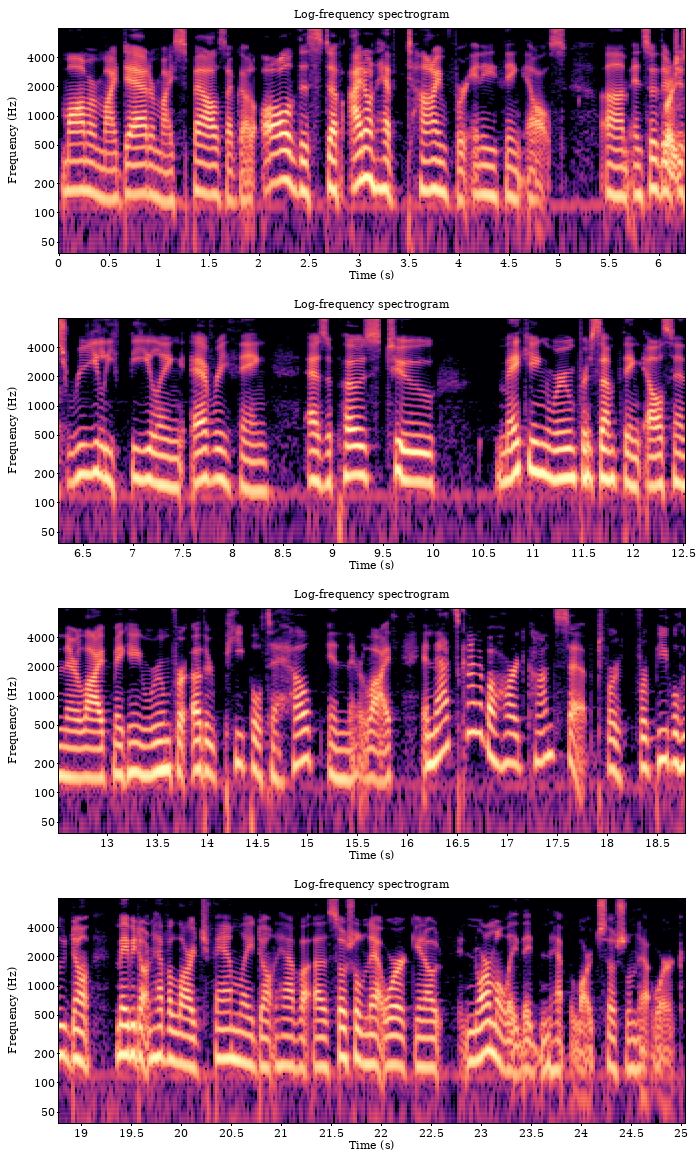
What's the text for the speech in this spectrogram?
mom or my dad or my spouse. I've got all of this stuff. I don't have time for anything else. Um, and so they're Right. just really feeling everything as opposed to making room for something else in their life, making room for other people to help in their life. And that's kind of a hard concept for, for people who don't maybe don't have a large family, don't have a, a social network. You know, normally they didn't have a large social network.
